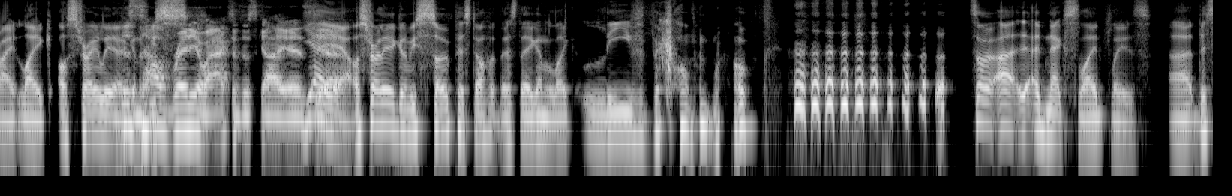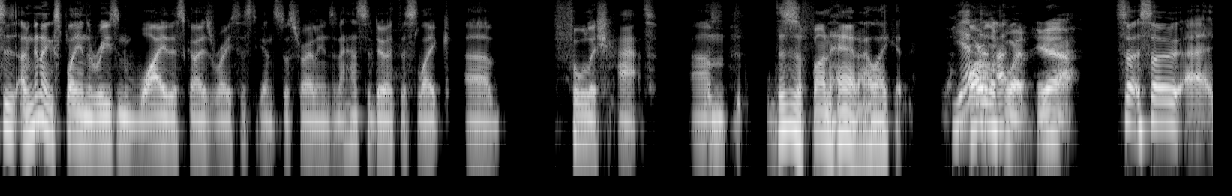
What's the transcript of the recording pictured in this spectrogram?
Right, like Australia are This going is to be how s- radioactive this guy is. yeah, yeah, yeah. Australia are going to be so pissed off at this they're going to like leave the Commonwealth. So, uh, uh, next slide, please. Uh, this is I'm going to explain the reason why this guy's racist against Australians, and it has to do with this like uh, foolish hat. Um, this, this is a fun hat. I like it. Yeah, Harlequin. yeah. So so uh,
